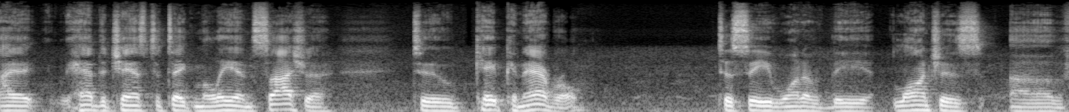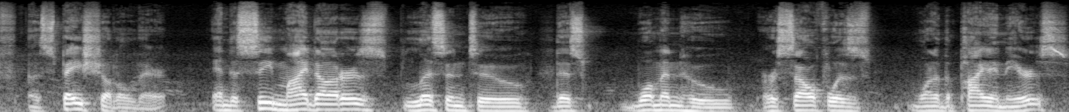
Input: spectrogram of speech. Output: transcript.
I had the chance to take Malia and Sasha to Cape Canaveral to see one of the launches of a space shuttle there. And to see my daughters listen to this woman who herself was one of the pioneers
